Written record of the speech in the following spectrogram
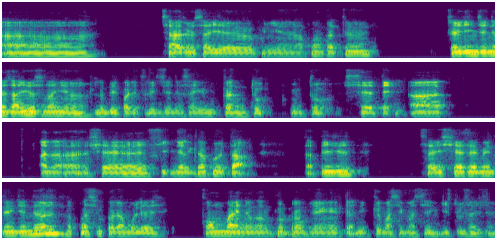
uh, cara saya punya apa orang kata trading journal saya sebenarnya lebih pada trading journal saya bukan untuk untuk share tek, uh, anak share signal ke apa? Tak. Tapi saya share saya maintain journal lepas tu korang boleh combine dengan korang punya teknikal masing-masing. Itu saja.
